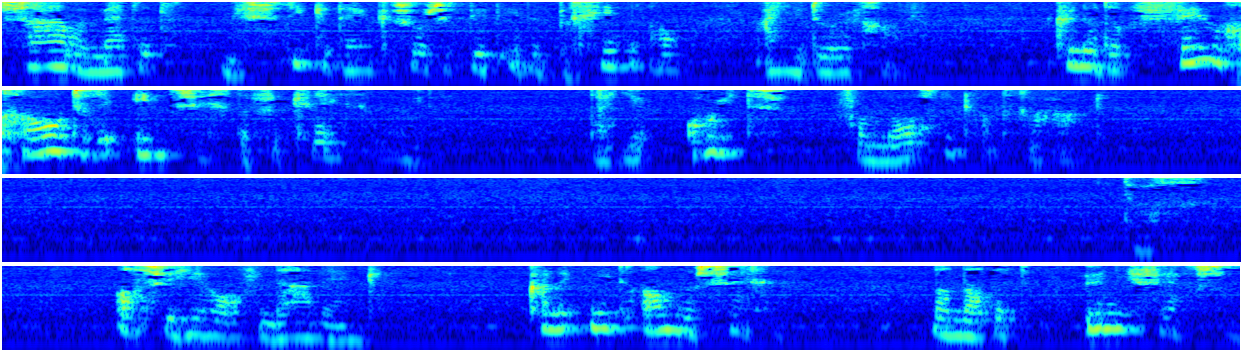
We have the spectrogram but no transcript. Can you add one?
samen met het mystieke denken, zoals ik dit in het begin al aan je doorgaf, kunnen er veel grotere inzichten verkregen worden dan je ooit voor mogelijk had gehouden. Toch, als we hierover nadenken, kan ik niet anders zeggen dan dat het universum,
